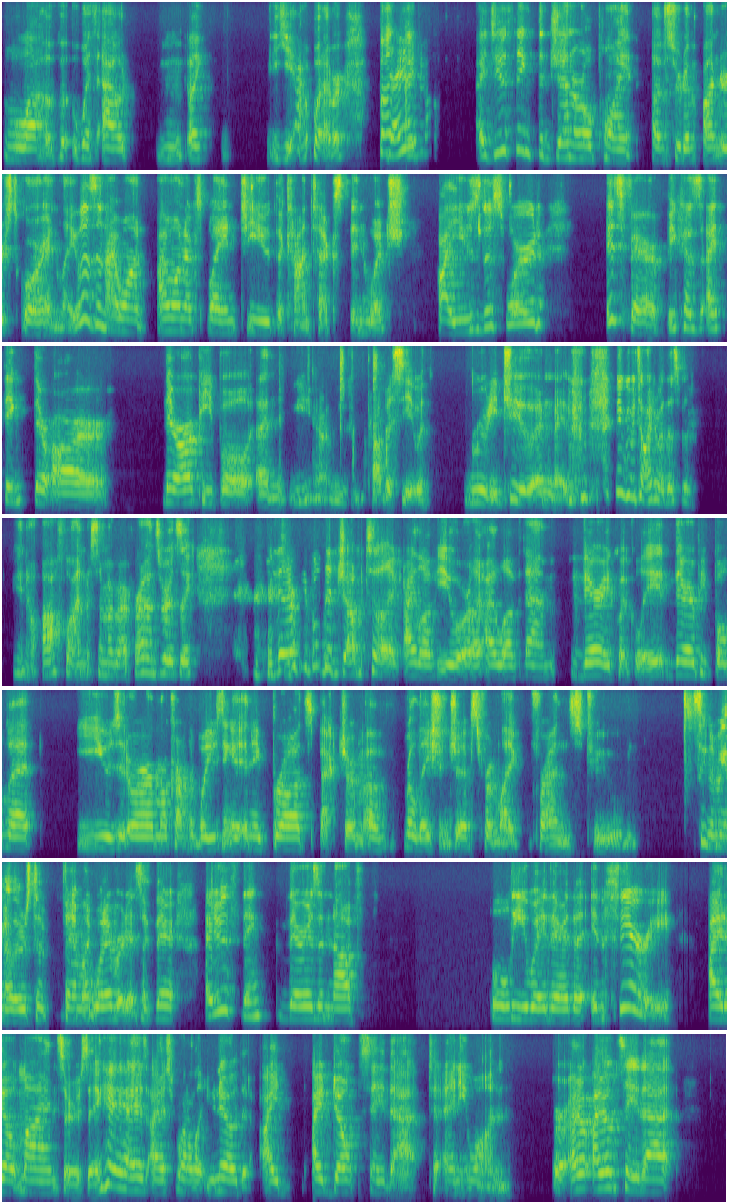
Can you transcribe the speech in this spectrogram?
love without mm, like yeah, whatever. But right? I don't I do think the general point of sort of underscoring, like, listen, I want I want to explain to you the context in which I use this word is fair because I think there are there are people, and you know, you can probably see it with Rudi too, and I think we talked about this with you know offline with some of our friends, where it's like there are people that jump to like I love you or like I love them very quickly. There are people that use it or are more comfortable using it in a broad spectrum of relationships from like friends to significant others to family whatever it is like there i do think there is enough leeway there that in theory i don't mind sort of saying hey i, I just want to let you know that i i don't say that to anyone or I don't, I don't say that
